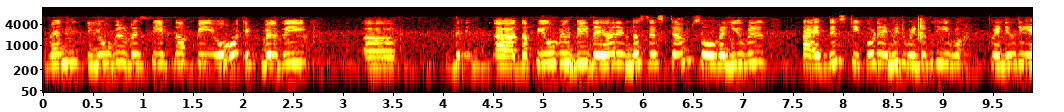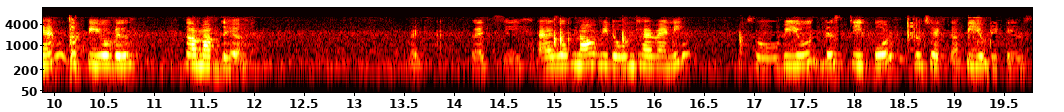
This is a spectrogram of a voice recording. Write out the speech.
when you will receive the PO it will be uh, the, uh, the PO will be there in the system. So when you will type this T code ME23 23N the PO will come up there. But let's see. As of now we don't have any. So we use this T code to check the PO details.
